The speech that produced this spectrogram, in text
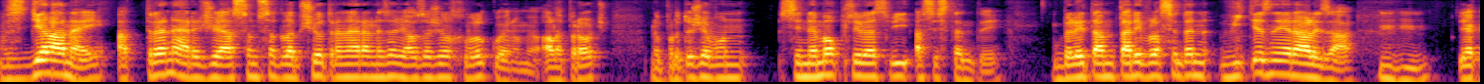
vzdělaný a trenér, že já jsem sad lepšího trenéra nezažil, já ho zažil chvilku jenom, jo. Ale proč? No protože on si nemohl přivést svý asistenty. Byli tam tady vlastně ten vítězný realizák, mm-hmm. jak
